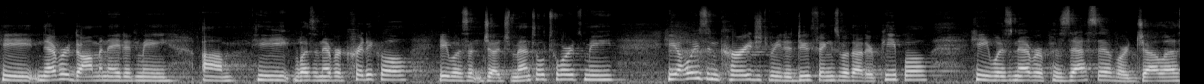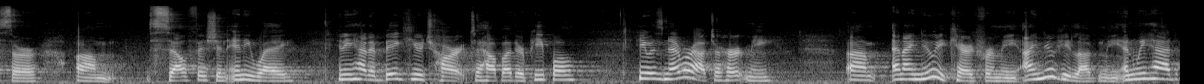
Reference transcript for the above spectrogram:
He never dominated me. Um, he wasn't ever critical. He wasn't judgmental towards me. He always encouraged me to do things with other people. He was never possessive or jealous or um, selfish in any way. And he had a big, huge heart to help other people. He was never out to hurt me. Um, and I knew he cared for me. I knew he loved me. And we had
